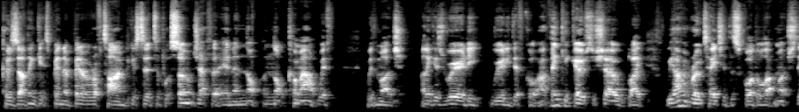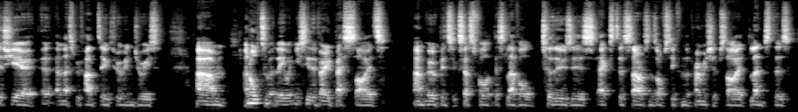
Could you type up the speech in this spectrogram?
Because I think it's been a bit of a rough time because to, to put so much effort in and not and not come out with with much, I think is really, really difficult. I think it goes to show like we haven't rotated the squad all that much this year uh, unless we've had to through injuries. Um, and ultimately, when you see the very best sides um, who have been successful at this level, Toulouse's, Exeter, Saracens, obviously from the Premiership side, Leinster's,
